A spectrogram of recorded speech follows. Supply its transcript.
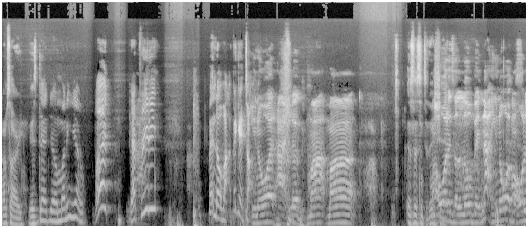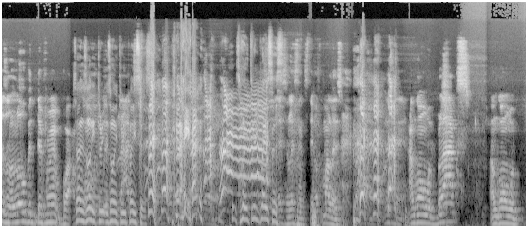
I'm sorry. Is that your money? Yo. What? That pretty? Bend over. Pick it up. You know what? I look my my Let's listen to this my shit. order's a little bit. Nah, you know what? My order's a little bit different. But Son, there's only three. There's only three places. it's only three places. Listen, listen, stay off my list. listen, I'm going with blacks. I'm going with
